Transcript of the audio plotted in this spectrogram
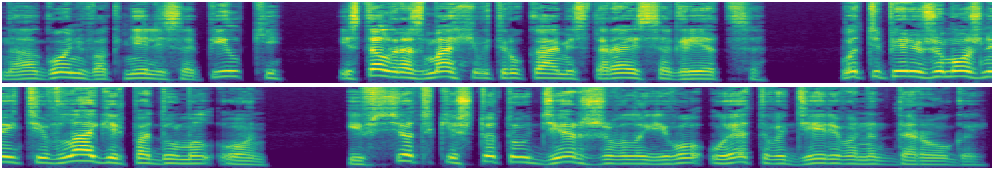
на огонь в окне лесопилки и стал размахивать руками, стараясь согреться. Вот теперь уже можно идти в лагерь, — подумал он. И все-таки что-то удерживало его у этого дерева над дорогой.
